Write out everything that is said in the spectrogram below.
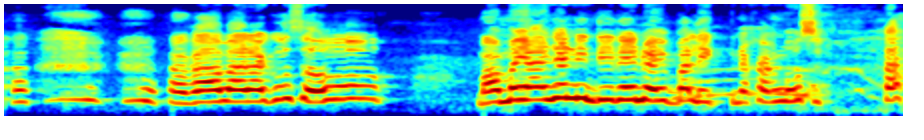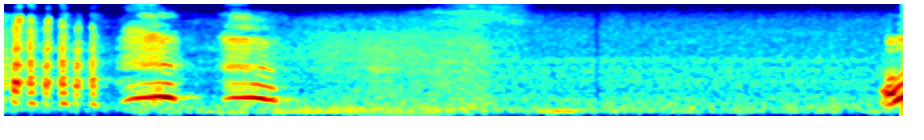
ang haba na gusto. Mamaya niyan, hindi na yun ibalik. Nakanguso. wow!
